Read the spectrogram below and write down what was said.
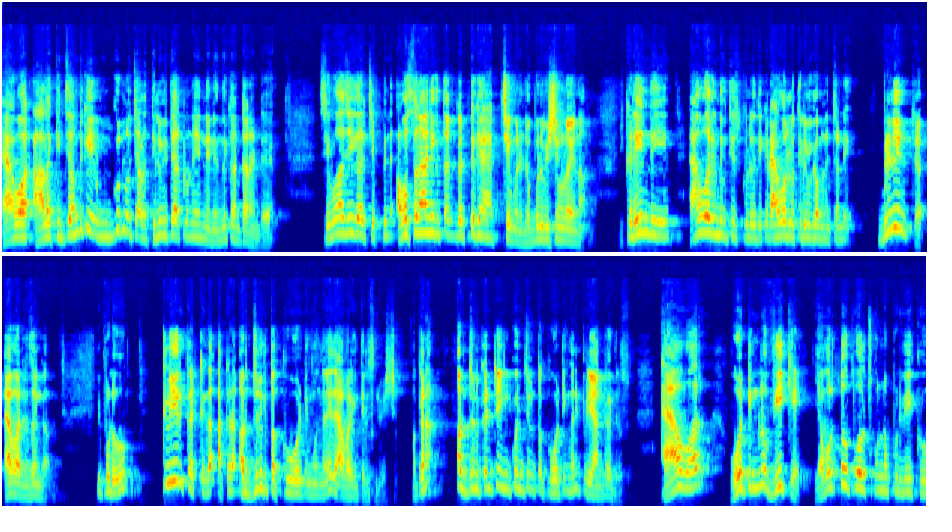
ఎవరు ఆలకించి అందుకే ముగ్గురులో చాలా తెలివితేటలు నేను నేను ఎందుకంటానంటే శివాజీ గారు చెప్పింది అవసరానికి తగ్గట్టుగా యాక్ట్ చేయమని డబ్బుల విషయంలో అయినా. ఇక్కడ ఏంది? ఎవరు ఎందుకు తీసుకోలేదు? ఇక్కడ ఎవరిలో తెలివి గమనించండి. బ్రిలియంట్ ఎవరు నిజంగా? ఇప్పుడు క్లియర్ కట్గా అక్కడ అర్జున్కి తక్కువ ఓటింగ్ ఉందనేది ఎవరికి తెలిసిన విషయం. ఓకేనా? అర్జున్ కంటే ఇంకొంచెం తక్కువ ఓటింగ్ అని ప్రియాంకకి తెలుసు. ఎవర్ ఓటింగ్లో వీకే. ఎవరితో పోల్చుకున్నప్పుడు వీకు?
